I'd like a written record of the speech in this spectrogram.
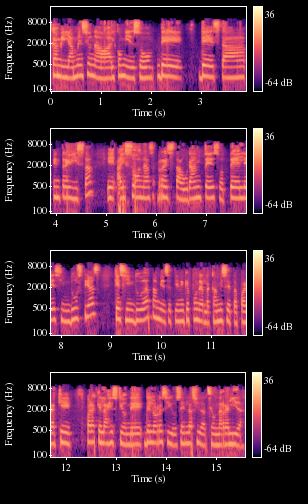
Camila mencionaba al comienzo de, esta entrevista, eh, hay zonas, restaurantes, hoteles, industrias que sin duda también se tienen que poner la camiseta para que, para que la gestión de los residuos en la ciudad sea una realidad.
